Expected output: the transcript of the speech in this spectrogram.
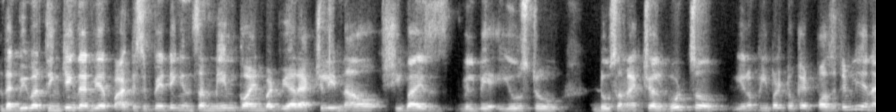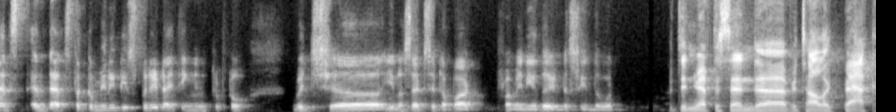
that we were thinking that we are participating in some meme coin, but we are actually now Shiba is will be used to do some actual good. So you know, people took it positively, and that's and that's the community spirit I think in crypto, which uh, you know sets it apart from any other industry in the world. But didn't you have to send uh, Vitalik back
